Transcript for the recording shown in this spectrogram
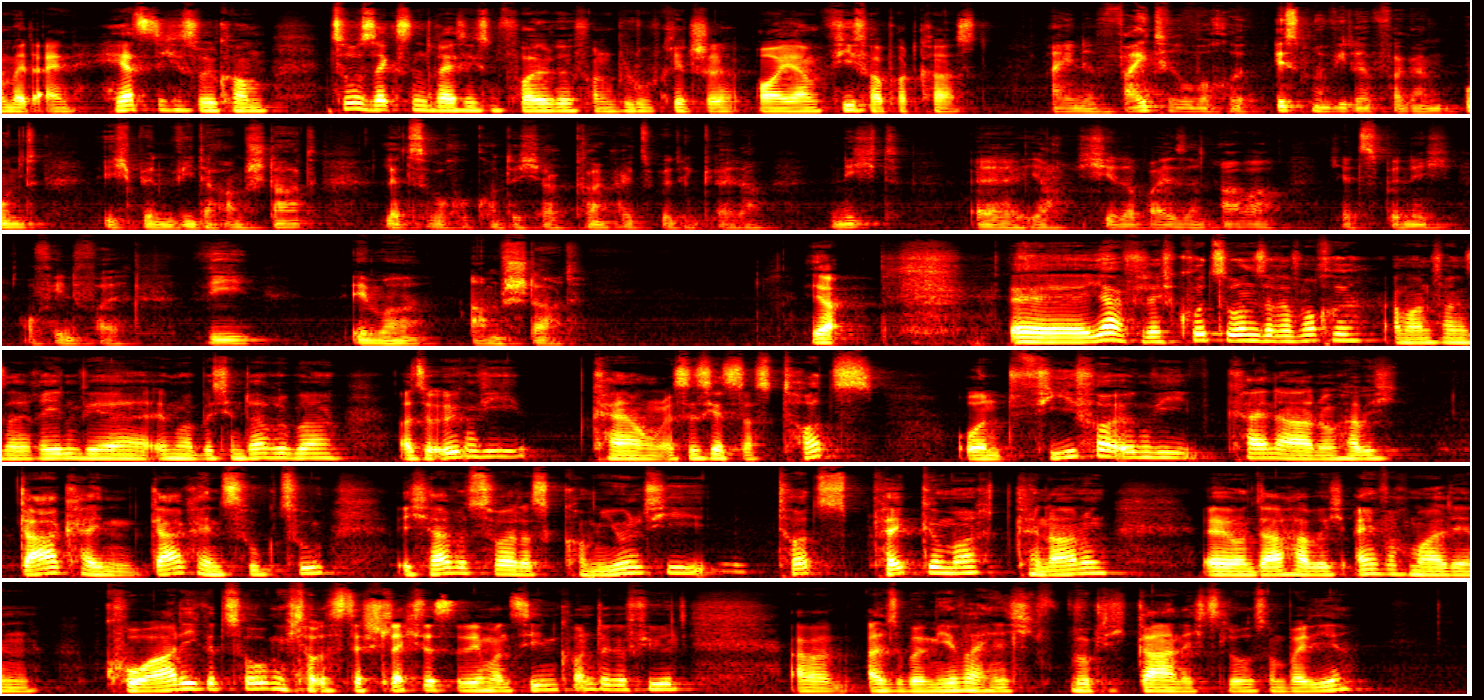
Damit ein herzliches Willkommen zur 36. Folge von Blutgritsche, eurem FIFA-Podcast. Eine weitere Woche ist mal wieder vergangen und ich bin wieder am Start. Letzte Woche konnte ich ja krankheitsbedingt leider nicht äh, ja, hier dabei sein, aber jetzt bin ich auf jeden Fall wie immer am Start. Ja. Äh, ja, vielleicht kurz zu unserer Woche. Am Anfang reden wir immer ein bisschen darüber. Also irgendwie, keine Ahnung, es ist jetzt das TOTS und FIFA irgendwie, keine Ahnung, habe ich gar keinen gar keinen Zug zu. Ich habe zwar das Community TOTS Pack gemacht, keine Ahnung, äh, und da habe ich einfach mal den Koadi gezogen. Ich glaube, das ist der schlechteste, den man ziehen konnte, gefühlt. Aber also bei mir war eigentlich wirklich gar nichts los. Und bei dir?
